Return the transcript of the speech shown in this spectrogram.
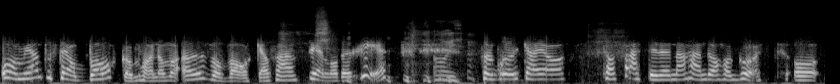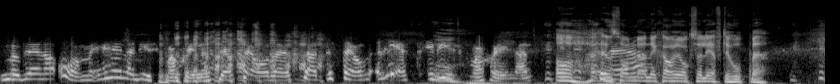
om jag inte står bakom honom och övervakar så han ställer det rätt Oj. så brukar jag ta fatt i det när han då har gått och möblera om i hela diskmaskinen så jag får det så att det står rätt i diskmaskinen. Åh, en sån människa har jag också levt ihop med. Ja,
